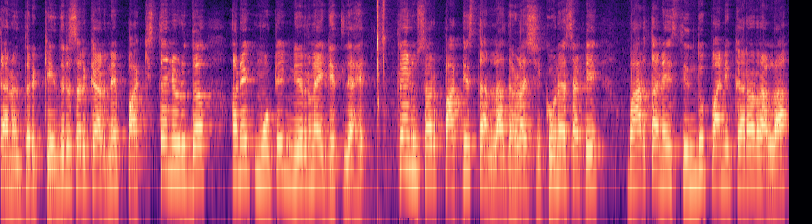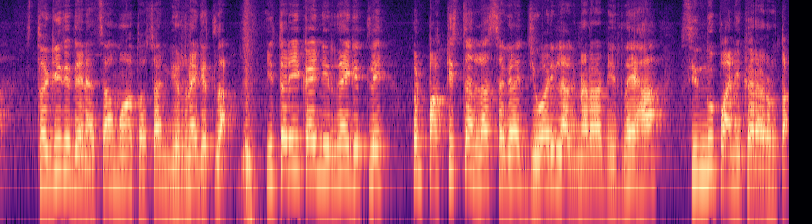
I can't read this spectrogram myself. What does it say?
त्यानंतर केंद्र सरकारने पाकिस्तानविरुद्ध अनेक मोठे निर्णय घेतले आहेत. त्यानुसार पाकिस्तानला धडा शिकवण्यासाठी भारताने सिंधू पाणी कराराला स्थगिती देण्याचा महत्त्वाचा निर्णय घेतला. इतरही काही निर्णय घेतले पण पाकिस्तानला सगळ्यात जिवारी लागणारा निर्णय हा सिंधू पाणी करार होता.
